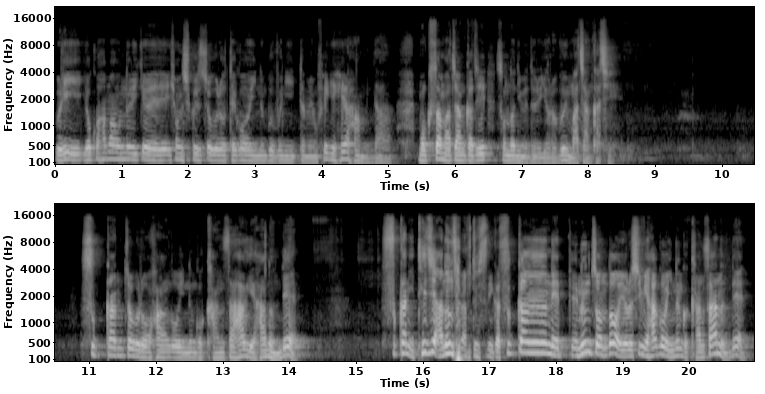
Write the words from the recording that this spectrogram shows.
우리 요코하마 온누리교회 현실적으로 되고 있는 부분이 있다면 회개해야 합니다. 목사 마찬가지, 선도님들 여러분 마찬가지. 습관적으로 하고 있는 거 감사하게 하는데 습관이 되지 않은 사람도 있으니까 습관에 되는 정도 열심히 하고 있는 거 감사하는데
